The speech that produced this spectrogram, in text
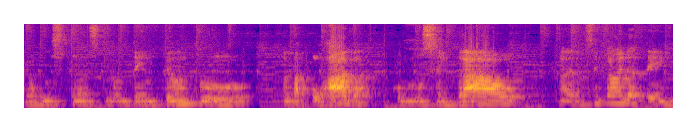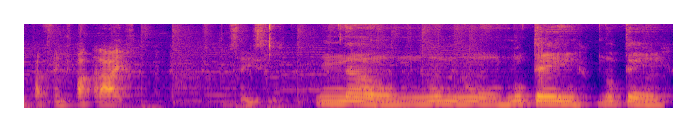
em alguns pontos que não tem tanto, tanta porrada, como no central? É, no central ainda tem, para frente e para trás. Não sei se. Não, não, não, não tem, não tem.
